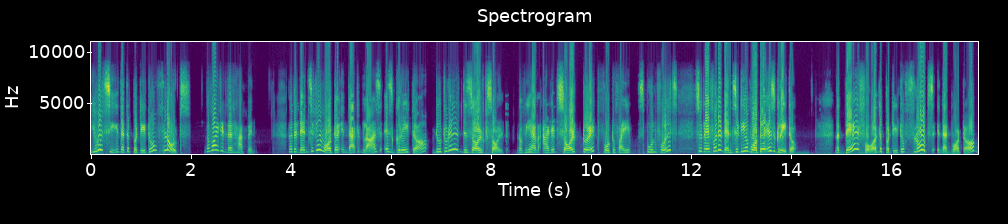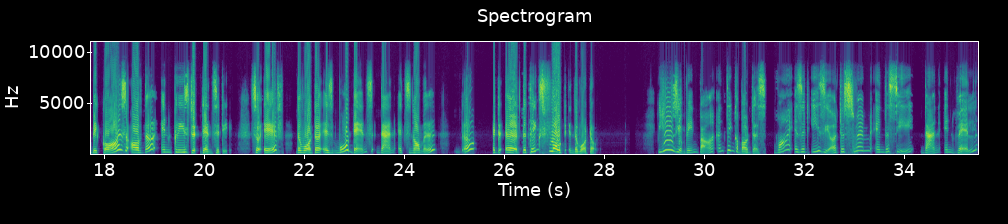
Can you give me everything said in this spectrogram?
You will see that the potato floats. Now why did that happen? Now the density of water in that glass is greater due to the dissolved salt. Now we have added salt to it 4 to 5 spoonfuls. So therefore the density of water is greater. Now therefore the potato floats in that water because of the increased density. So if the water is more dense than its normal, the, it, uh, the things float in the water. Use your brain power and think about this. Why is it easier to swim in the sea than in well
